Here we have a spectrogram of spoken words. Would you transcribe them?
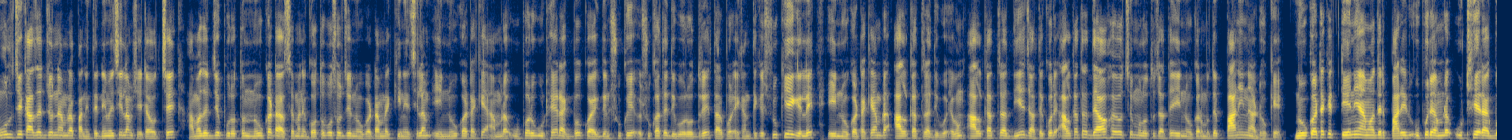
মূল যে কাজের জন্য আমরা পানিতে নেমেছিলাম, সেটা হচ্ছে আমাদের যে পুরাতন নৌকাটা আছে মানে গত বছর যে নৌকাটা আমরা কিনেছিলাম, এই নৌকাটাকে আমরা উপরে উঠে রাখব, কয়েকদিন শুকিয়ে, শুকাতে দিব রোদ্রে, তারপর এখান থেকে শুকিয়ে গেলে এই নৌকাটাকে আমরা আলকাতরা দিব এবং আলকাতরা দিয়ে যাতে করে আলকাতরা দেওয়া হয় হচ্ছে মূলত যাতে এই নৌকার মধ্যে পানি না ঢোকে। নৌকাটাকে টেনে আমাদের পাড়ির উপরে আমরা উঠিয়ে রাখব,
